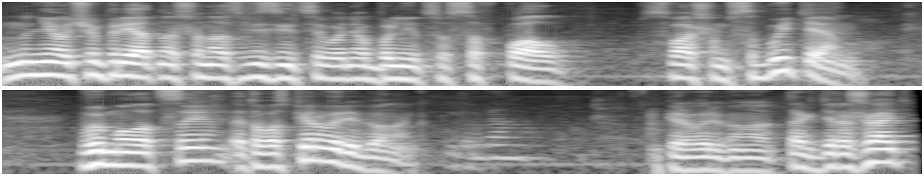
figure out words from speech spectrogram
Мне очень приятно, что у нас визит сегодня в больницу совпал с вашим событием. Вы молодцы. Это у вас первый ребенок? Да. Первый ребенок. Так держать.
